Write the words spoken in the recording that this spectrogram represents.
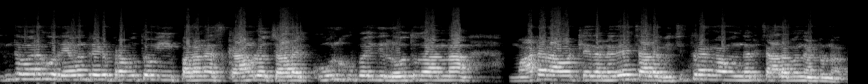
ఇంతవరకు రేవంత్ రెడ్డి ప్రభుత్వం ఈ పలానా స్కామ్లో చాలా కూరుకుపోయింది లోతుగా అన్న మాట రావట్లేదు అన్నదే చాలా విచిత్రంగా ఉందని చాలామంది అంటున్నారు.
